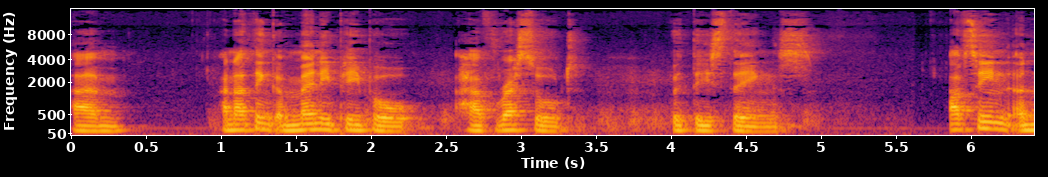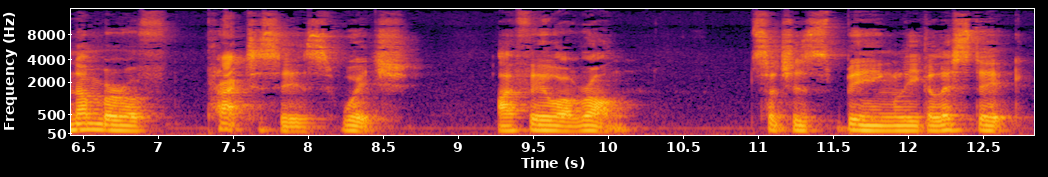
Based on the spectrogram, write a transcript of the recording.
Um, and I think many people have wrestled with these things, I've seen a number of practices which I feel are wrong, such as being legalistic,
